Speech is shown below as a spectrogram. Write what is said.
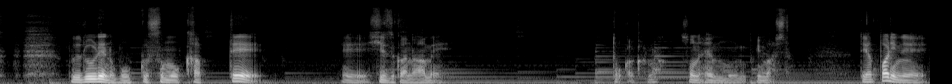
ブルーレイのボックスも買って、えー、静かな雨とかかな。その辺も見ました。でやっぱりね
